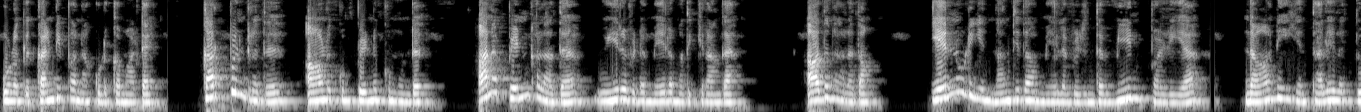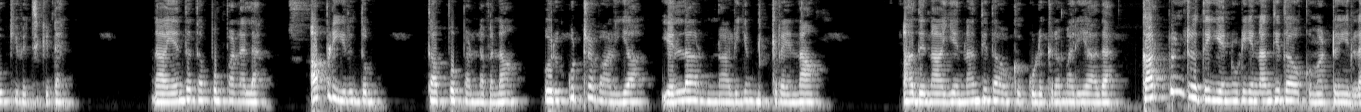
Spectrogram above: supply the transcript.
உனக்கு கண்டிப்பா நான் கொடுக்க மாட்டேன். கற்புன்றது ஆணுக்கும் பெண்ணுக்கும் உண்டு. ஆனா பெண்கள் அத உயிரை விட மேல மதிக்கிறாங்க. அதனாலதான் என்னுடைய நந்திதா மேல விழுந்த வீண் பழிய நானே என் தலையில தூக்கி வச்சுக்கிட்டேன். நான் எந்த தப்பும் பண்ணல. அப்படி இருந்தும் தப்பு பண்ணவனா ஒரு குற்றவாளியா எல்லார் முன்னாடியும் நிக்கிறேன்னா அது நான் என் நந்திதாவுக்கு கொடுக்கிற மரியாதை. கற்புன்றது என்னுடைய நந்திதாவுக்கு மட்டும் இல்ல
